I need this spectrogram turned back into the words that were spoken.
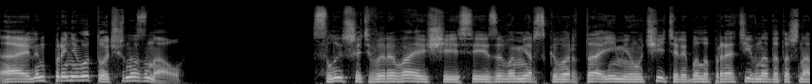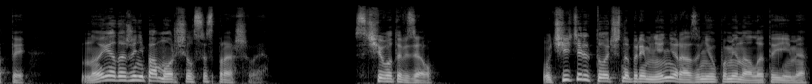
Айлинг про него точно знал». Слышать вырывающееся из его мерзкого рта имя учителя было противно до тошноты, но я даже не поморщился, спрашивая. «С чего ты взял?» Учитель точно при мне ни разу не упоминал это имя.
